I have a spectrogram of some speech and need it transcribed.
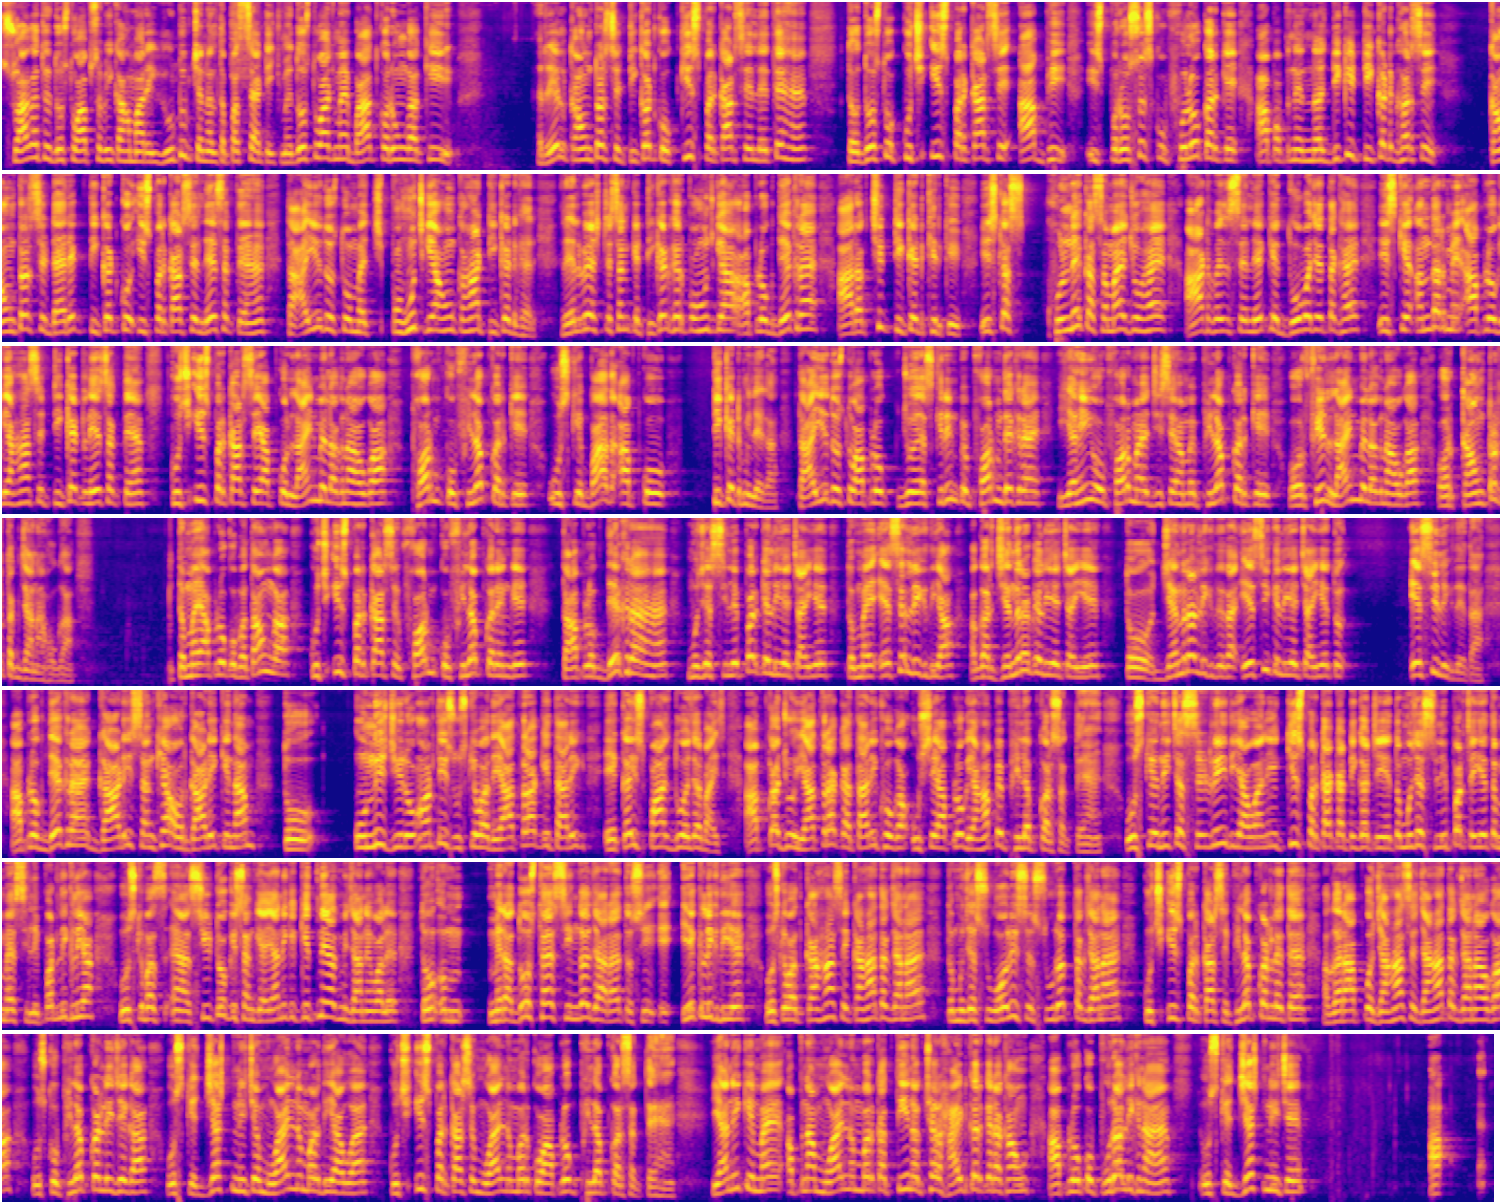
स्वागत है दोस्तों आप सभी का हमारे YouTube चैनल तपस्या टीच में। दोस्तों, आज मैं बात करूँगा कि रेल काउंटर से टिकट को किस प्रकार से लेते हैं। तो दोस्तों, कुछ इस प्रकार से आप भी इस प्रोसेस को फॉलो करके आप अपने नज़दीकी टिकट घर से, काउंटर से डायरेक्ट टिकट को इस प्रकार से ले सकते हैं। तो आइए दोस्तों, मैं पहुँच गया हूँ कहाँ? टिकट घर। रेलवे स्टेशन के टिकट घर पहुँच गया। आप लोग देख रहे हैं आरक्षित टिकट खिड़की। इसका खुलने का समय जो है आठ बजे से लेकर दो बजे तक है। इसके अंदर में आप लोग यहाँ से टिकट ले सकते हैं। कुछ इस प्रकार से आपको लाइन में लगना होगा, फॉर्म को फिलअप करके उसके बाद आपको टिकट मिलेगा। तो आइए दोस्तों, आप लोग जो स्क्रीन पे फॉर्म देख रहे हैं, यही वो फॉर्म है जिसे हमें फिलअप करके और फिर लाइन में लगना होगा और काउंटर तक जाना होगा। तो मैं आप लोग को बताऊँगा, कुछ इस प्रकार से फॉर्म को फिलअप करेंगे। तो आप लोग देख रहे हैं, मुझे स्लीपर के लिए चाहिए तो मैं ऐसे लिख दिया। अगर जनरल के लिए चाहिए तो जनरल लिख देता। एसी के लिए चाहिए तो एसी लिख देता। है आप लोग देख रहे हैं, गाड़ी संख्या और गाड़ी के नाम तो उन्नीस ज़ीरो अड़तीस, उसके बाद यात्रा की तारीख इक्कीस पाँच दो हज़ार बाईस। आपका जो यात्रा का तारीख होगा, उसे आप लोग यहाँ पे फिलअप कर सकते हैं। उसके नीचे श्रेणी दिया हुआ यानी किस प्रकार का टिकट चाहिए तो मुझे स्लीपर चाहिए तो मैं स्लीपर लिख लिया। उसके बाद सीटों की संख्या, यानी कि कितने आदमी जाने वाले तो मेरा दोस्त है सिंगल जा रहा है तो एक लिख दिए, उसके बाद कहाँ से कहाँ तक जाना है तो मुझे सुगौली से सूरत तक जाना है, कुछ इस प्रकार से फिलअप कर लेते हैं। अगर आपको जहाँ से जहाँ तक जाना होगा, उसको फिलअप कर लीजिएगा, उसके जस्ट नीचे मोबाइल नंबर दिया हुआ है, कुछ इस प्रकार से मोबाइल नंबर को आप लोग फिलअप कर सकते हैं। यानी कि मैं अपना मोबाइल नंबर का तीन अक्षर हाइड करके रखा हूँ, आप लोग को पूरा लिखना है, उसके जस्ट नीचे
